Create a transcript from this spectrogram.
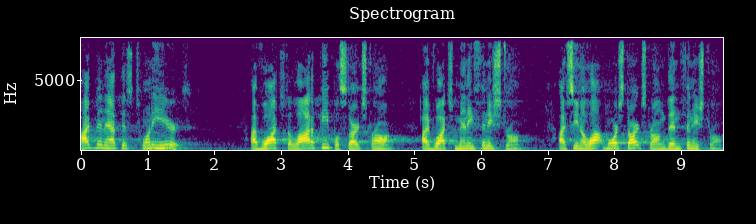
I've been at this 20 years. I've watched a lot of people start strong. I've watched many finish strong. I've seen a lot more start strong than finish strong.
